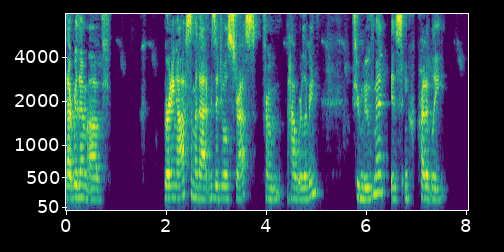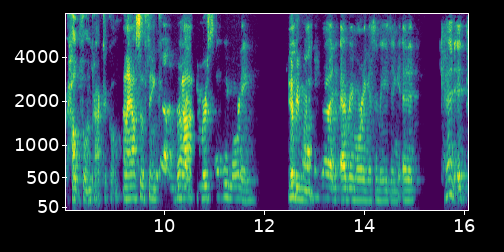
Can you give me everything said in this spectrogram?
that rhythm of burning off some of that residual stress from how we're living through movement is incredibly helpful and practical. And I also think not immerse- every morning. Every morning. Run every morning is amazing. And it can, it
